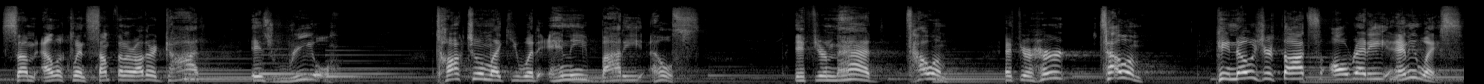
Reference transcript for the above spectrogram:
some eloquent something or other. God is real. Talk to him like you would anybody else. If you're mad, tell him. If you're hurt, tell him. He knows your thoughts already, anyways.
